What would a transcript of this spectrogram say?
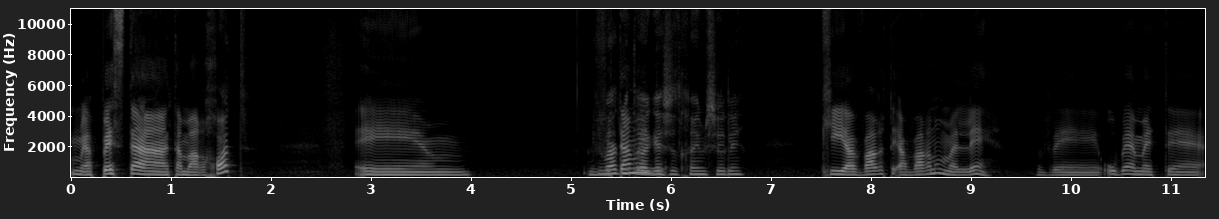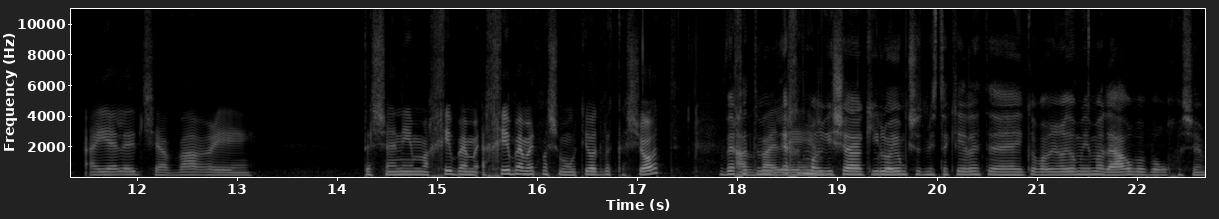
מאפס את המערכות. אה, ומה את מתרגשת חיים שלי? כי עברת, עברנו מלא, והוא באמת אה, הילד שעבר אה, את השנים הכי, הכי באמת משמעותיות וקשות. ואיך אבל, את, איך את אה, מרגישה, כאילו, היום כשאת מסתכלת, אה, כבר היום אימא לארבע, ברוך השם.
